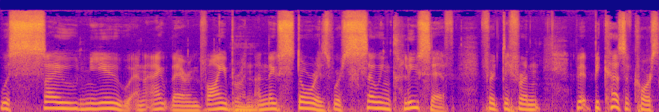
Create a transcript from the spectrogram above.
was so new and out there and vibrant mm-hmm. and those stories were so inclusive for different because of course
